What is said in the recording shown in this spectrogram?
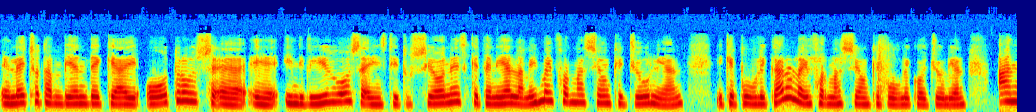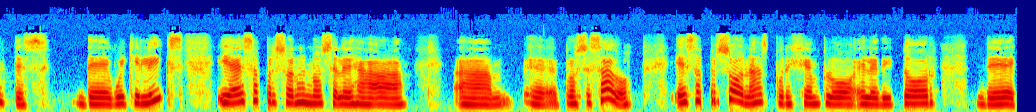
el hecho también de que hay otros eh, eh, individuos e instituciones que tenían la misma información que Julian y que publicaron la información que publicó Julian antes de Wikileaks y a esas personas no se les ha eh, procesado. Esas personas, por ejemplo, el editor de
